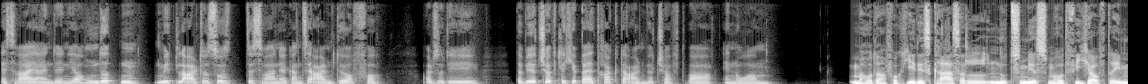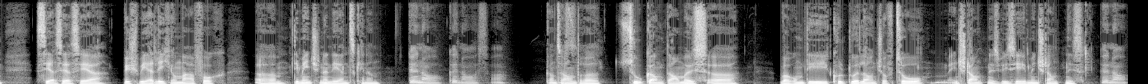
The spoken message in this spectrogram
es war ja in den Jahrhunderten Mittelalter so, das waren ja ganze Almdörfer. Also die, der wirtschaftliche Beitrag der Almwirtschaft war enorm. Man hat einfach jedes Grasel nutzen müssen, man hat Viecher auftrieben, sehr, sehr, sehr beschwerlich, um einfach äh, die Menschen ernähren zu können. Genau, genau, es war. Ganz anderer Zugang damals, äh, warum die Kulturlandschaft so entstanden ist, wie sie eben entstanden ist. Genau.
